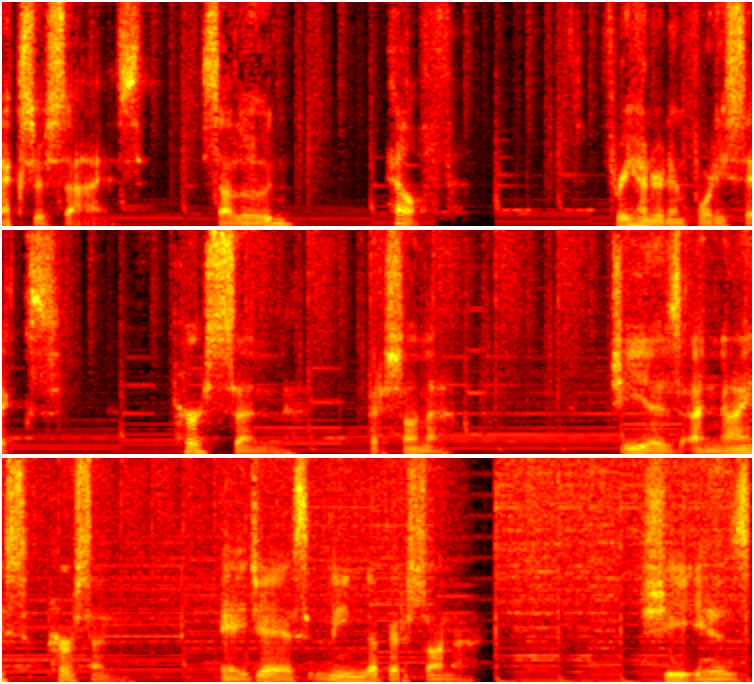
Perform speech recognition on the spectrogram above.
Exercise. Salud. Health. 346. Person. Persona. She is a nice person. Ella es linda persona. She is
